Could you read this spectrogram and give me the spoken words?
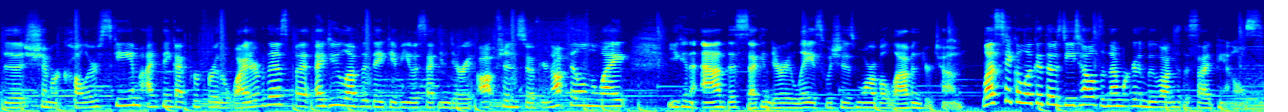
the shimmer color scheme. I think I prefer the white over this, but I do love that they give you a secondary option. So if you're not feeling the white, you can add this secondary lace, which is more of a lavender tone. Let's take a look at those details and then we're gonna move on to the side panels.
